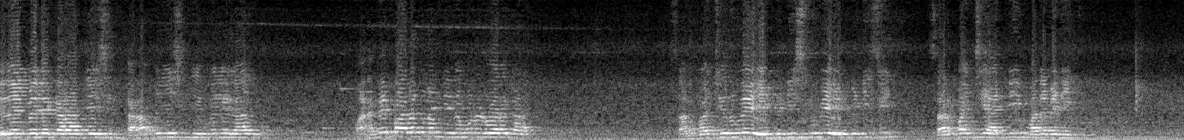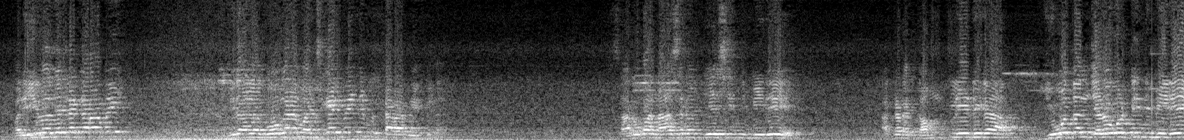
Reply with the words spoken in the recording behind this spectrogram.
ఏదో ఎమ్మెల్యే ఖరాబ్ చేసింది. ఖరాబ్ చేసింది ఎమ్మెల్యే కాదు. మనమే పాలకులం నిన్న మొన్నటి వరకు. అక్కడ సర్పంచ్ నువ్వే ఎంపీటీసీ నువ్వే ఎంపీటీసీ సర్పంచ్ అన్నీ మనమే నీకు. మరి ఈ రోజు ఎట్లా ఖరాబ్ అయ్యి మీరు అలా గోగానే మంచిగా అయిపోయింది ఇప్పుడు ఖరాబ్ అయిపోయినా. సర్వనాశనం చేసింది మీరే. అక్కడ కంప్లీట్గా యువతను జడగొట్టింది మీరే.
